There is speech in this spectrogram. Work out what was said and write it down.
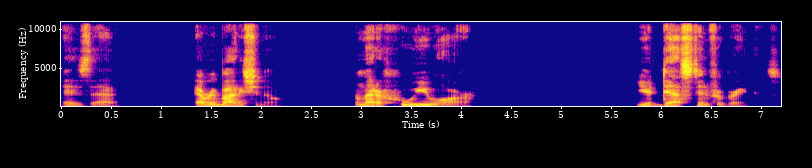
is that everybody should know, no matter who you are, you're destined for greatness.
